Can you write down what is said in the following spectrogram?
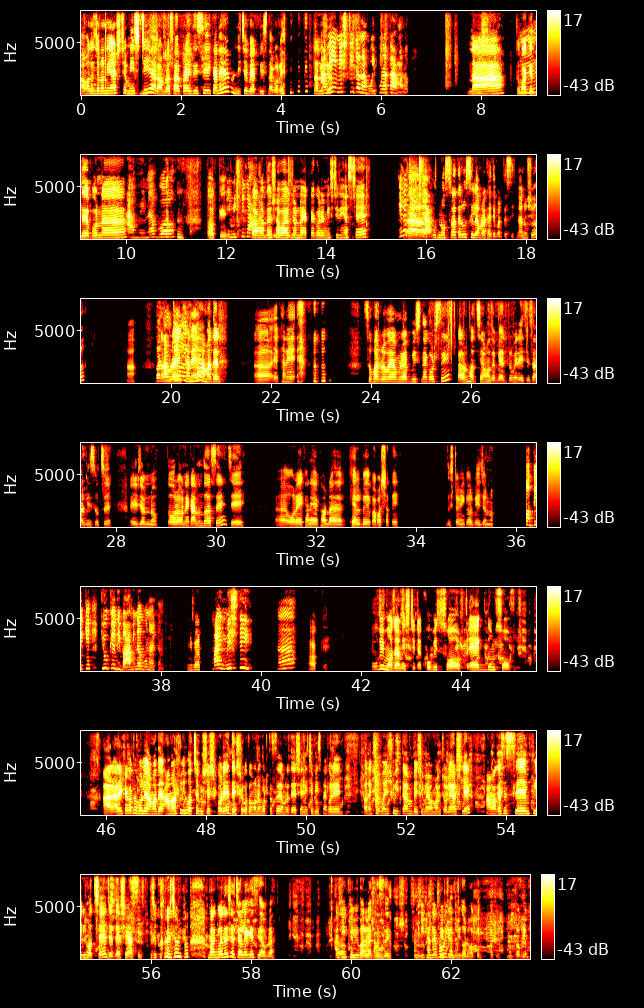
আমাদের জন্য নিয়ে আসছে মিষ্টি আর আমরা সারপ্রাইজ দিছি এখানে নিচে ব্যাট বিছনা করে। আমি মিষ্টিটা না বই পুরাটা আমার না তোমাকে। দেব না। আমি নেব। ওকে এই মিষ্টিটা তো আমাদের সবার জন্য একটা করে মিষ্টি নিয়ে আসছে। নুসরাতের উসিলে আমরা খাইতে পারতেছি। নানুষু আমরা এখানে আমাদের আহ, এখানে সুপার রুমে আমরা বিছনা করছি। কারণ হচ্ছে আমাদের বেডরুমের এসি সার্ভিস হচ্ছে এই জন্য তো ওরা অনেক আনন্দ আছে যে ওরা এখানে এখন খেলবে বাবার সাথে। দুষ্টামি করবে এই জন্য অর্ধেকে কিউকে দিবা? আমি নেব না এখান থেকে। মাই মিষ্টি! হ্যাঁ? ওকে। খুবই মজা মিষ্টিটা। খুবই সফট একদম সফট আর আরেকটা কথা বলি আমাদের আমার ফিল হচ্ছে বিশেষ করে দেশের কথা মনে পড়তেছে আমরা দেশে নিচে বিছনা করে অনেক সময় শুইতাম বেশি মেহমান চলে আসলে আমার কাছে সেম ফিল হচ্ছে যে দেশে আসি কিছুক্ষণের জন্য বাংলাদেশে চলে গেছি আমরা। খুবই ভালো লাগতেছে। করো ওকে ওকে নো প্রবলেম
